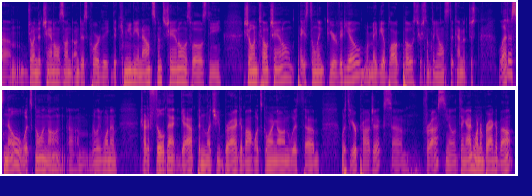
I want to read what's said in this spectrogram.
um, join the channels on, on Discord, the, the community announcements channel, as well as the show and tell channel. Paste a link to your video or maybe a blog post or something else to kind of just let us know what's going on. Um, really want to try to fill that gap and let you brag about what's going on with um, with your projects. Um, for us, you know, the thing I'd want to brag about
